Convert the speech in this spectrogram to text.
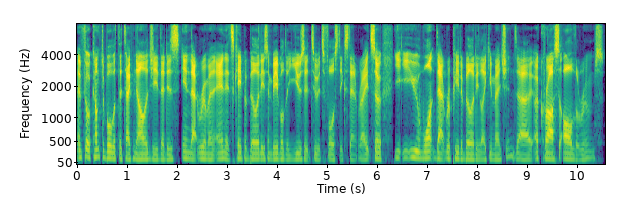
and feel comfortable with the technology that is in that room and, and its capabilities and be able to use it to its fullest extent, right? So you, you want that repeatability, like you mentioned, uh, across all the rooms.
